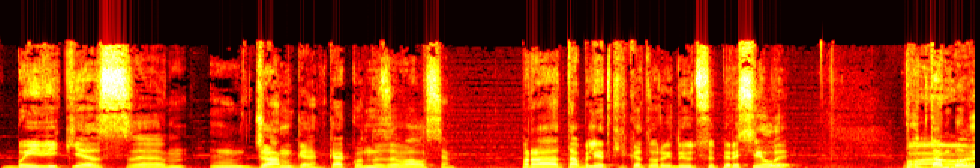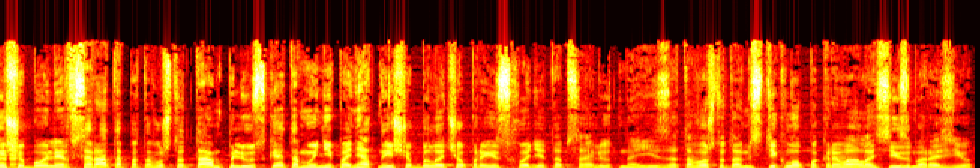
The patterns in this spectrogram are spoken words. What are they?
боевике с э, Джанго, как он назывался, про таблетки, которые дают суперсилы. Вот Power. там было еще более всрато, потому что там плюс к этому непонятно еще было, что происходит абсолютно, из-за того, что там стекло покрывалось изморозью.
